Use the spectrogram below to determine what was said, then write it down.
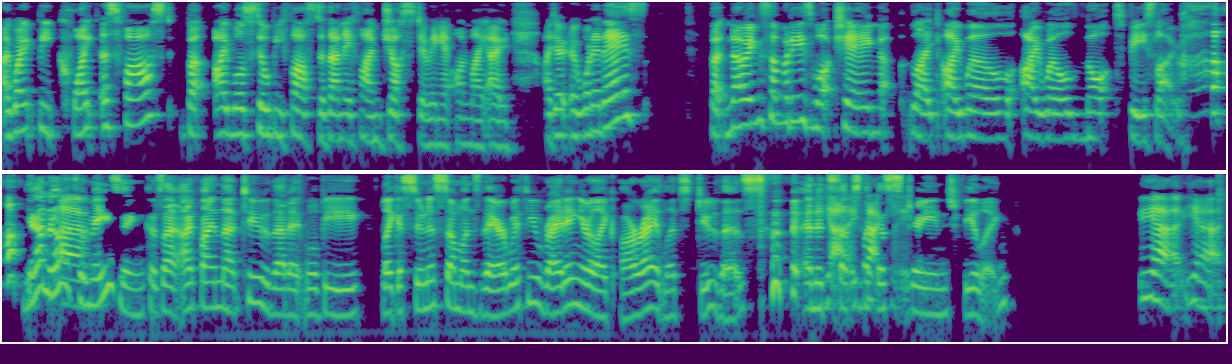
I won't be quite as fast, but I will still be faster than if I'm just doing it on my own. I don't know what it is, but knowing somebody's watching, like I will, I will not be slow. yeah, no, it's um, amazing because I, I find that too. That it will be like as soon as someone's there with you writing, you're like, all right, let's do this, and it's yeah, such exactly. like a strange feeling. Yeah, yeah.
